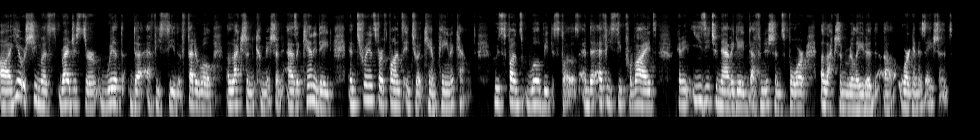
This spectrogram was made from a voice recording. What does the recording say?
uh, he or she must register with the FEC, the Federal Election Commission, as a candidate and transfer funds into a campaign account whose funds will be disclosed. And the FEC provides kind of easy to navigate definitions for election related uh, organizations.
